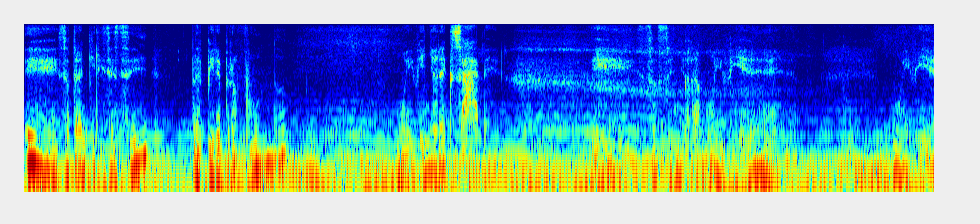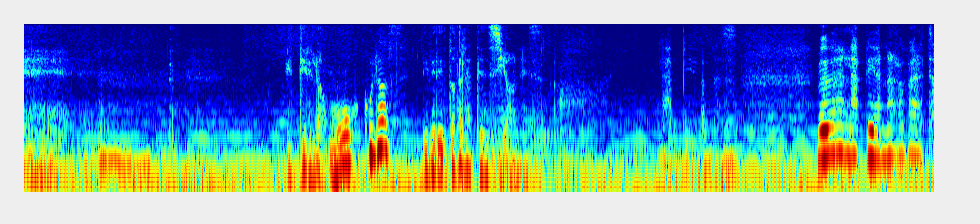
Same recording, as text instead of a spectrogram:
Eso, tranquilícese. Respire profundo. Muy bien, y ahora exhale. Eso, señora, muy bien. Muy bien. Estire los músculos, libere todas las tensiones. Me duelen las piernas, Roberta.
